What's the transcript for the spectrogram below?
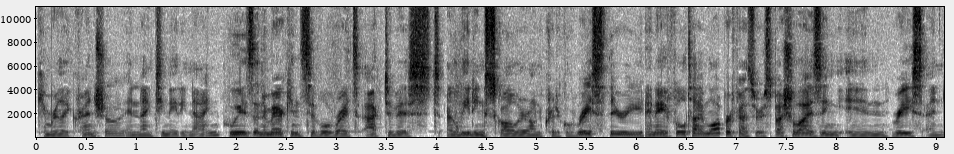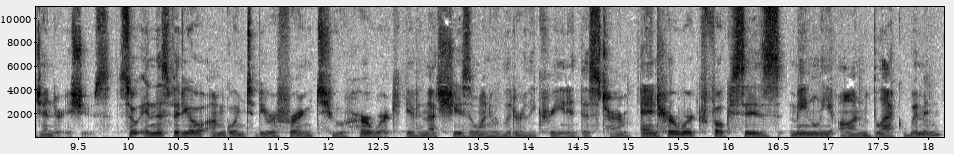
Kimberlé Crenshaw in 1989, who is an American civil rights activist, a leading scholar on critical race theory, and a full-time law professor specializing in race and gender issues. So in this video, I'm going to be referring to her work given that she's the one who literally created this term. And her work focuses mainly on black women.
